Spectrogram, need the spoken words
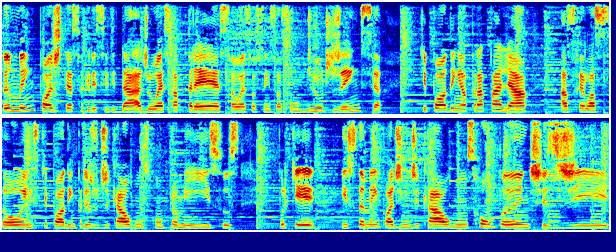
também pode ter essa agressividade, ou essa pressa, ou essa sensação de urgência que podem atrapalhar as relações, que podem prejudicar alguns compromissos, porque isso também pode indicar alguns rompantes de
